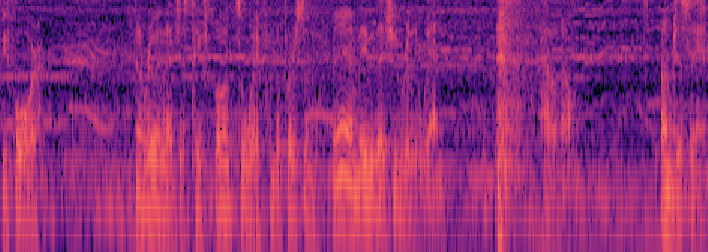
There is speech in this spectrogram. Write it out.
before. And really that just takes votes away from the person. Yeah, maybe that should really win. I don't know. I'm just saying.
